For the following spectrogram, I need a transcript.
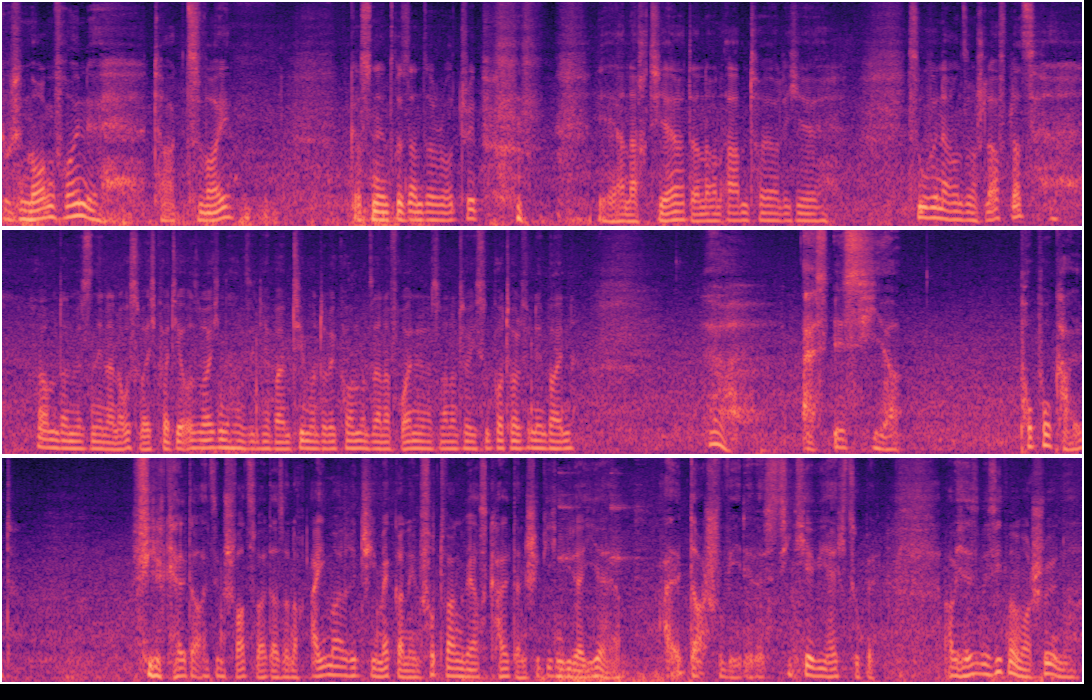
Guten Morgen, Freunde. Tag 2. Gestern ein interessanter Roadtrip. ja, nach Thiers, dann noch eine abenteuerliche Suche nach unserem Schlafplatz. Haben dann müssen in ein Ausweichquartier ausweichen. Wir sind hier beim Team untergekommen und seiner Freundin. Das war natürlich super toll von den beiden. Ja, es ist hier popo kalt. Viel kälter als im Schwarzwald. Also noch einmal Richie meckern. In Furtwang wäre es kalt, dann schicke ich ihn wieder hierher. Alter Schwede, das zieht hier wie Hechtsuppe. Aber hier sieht man mal schön. Ne?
